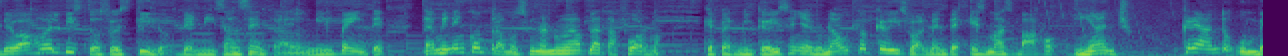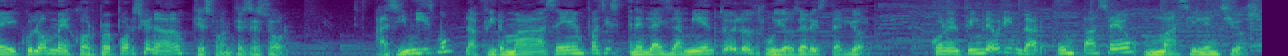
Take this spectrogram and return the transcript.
Debajo del vistoso estilo del Nissan Sentra 2020 también encontramos una nueva plataforma que permite diseñar un auto que visualmente es más bajo y ancho, creando un vehículo mejor proporcionado que su antecesor. Asimismo, la firma hace énfasis en el aislamiento de los ruidos del exterior, con el fin de brindar un paseo más silencioso.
